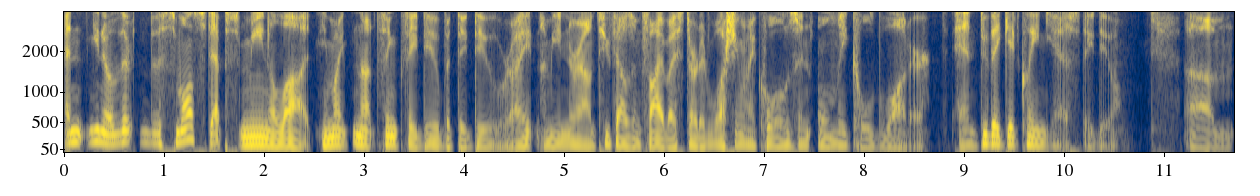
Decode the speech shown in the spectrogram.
and you know the the small steps mean a lot. You might not think they do, but they do, right? I mean, around 2005, I started washing my clothes in only cold water. And do they get clean? Yes, they do. Um,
